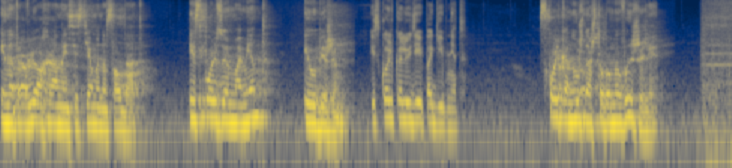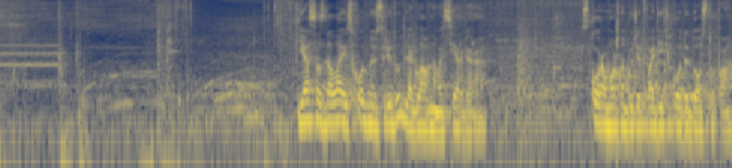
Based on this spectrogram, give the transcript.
и натравлю охранные системы на солдат. Используем момент и убежим. И сколько людей погибнет? Сколько нужно, чтобы мы выжили? Я создала исходную среду для главного сервера. Скоро можно будет вводить коды доступа.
